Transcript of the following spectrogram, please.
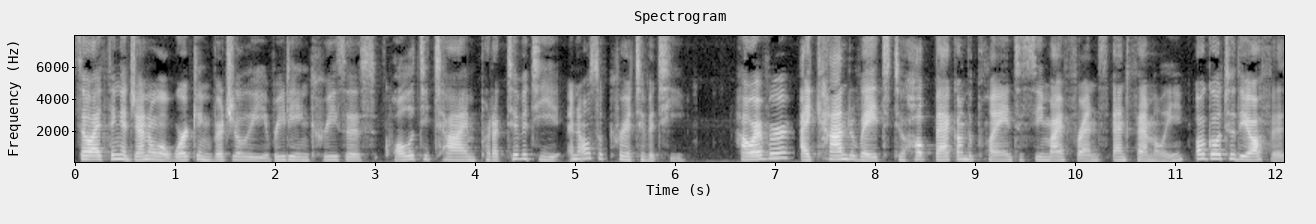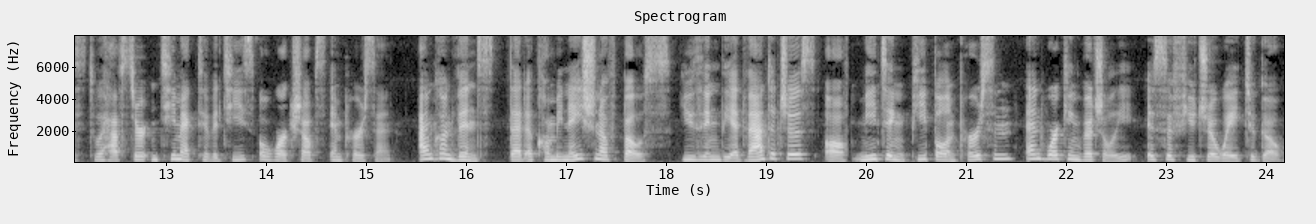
So I think in general, working virtually really increases quality time, productivity, and also creativity. However, I can't wait to hop back on the plane to see my friends and family, or go to the office to have certain team activities or workshops in person. I'm convinced that a combination of both, using the advantages of meeting people in person and working virtually, is the future way to go.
